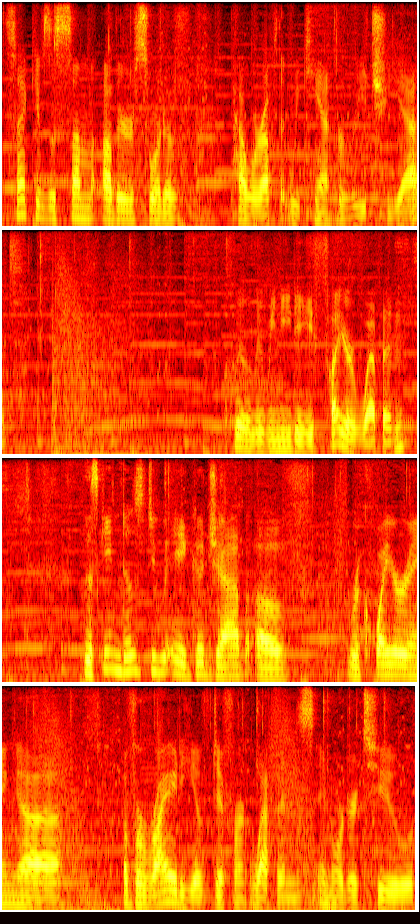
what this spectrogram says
So that gives us some other sort of power-up that we can't reach yet. Clearly we need a fire weapon. This game does do a good job of requiring uh, a variety of different weapons in order to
